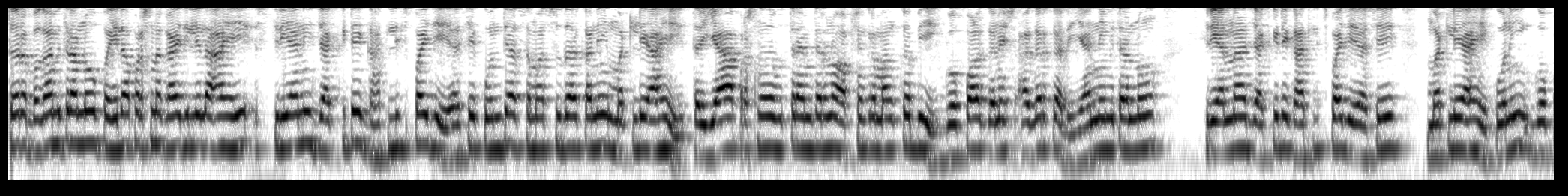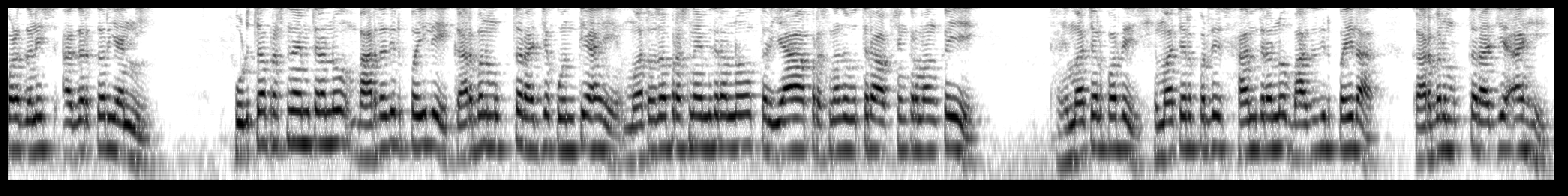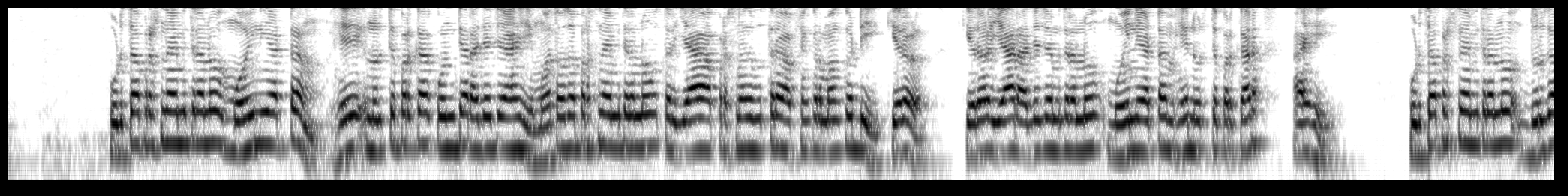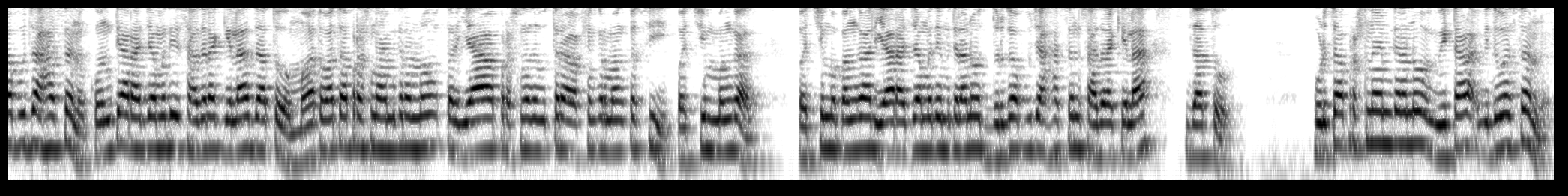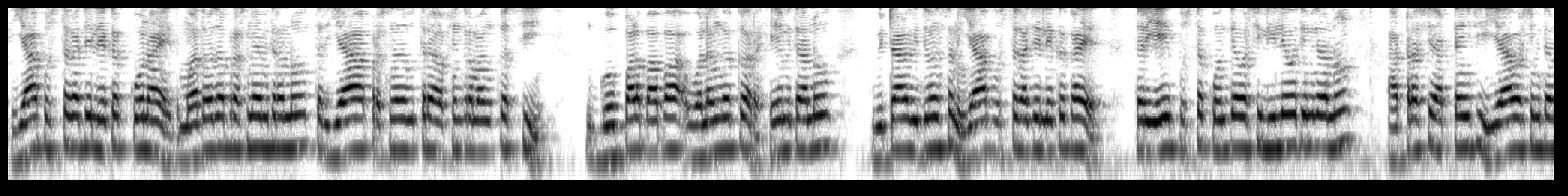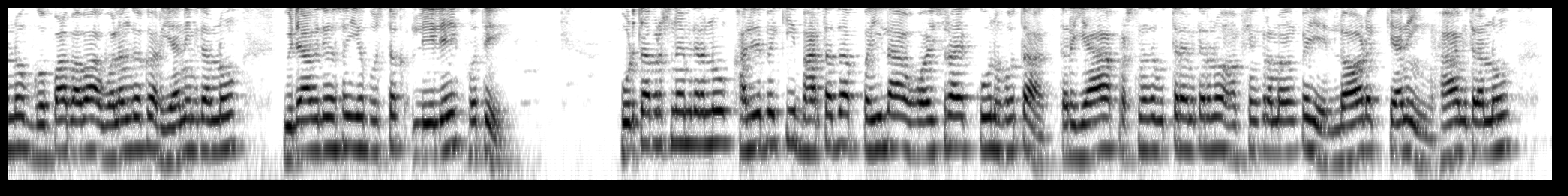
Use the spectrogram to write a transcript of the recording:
तर बघा मित्रांनो पहिला प्रश्न काय दिलेला आहे? स्त्रियांनी जॅकेटे घातलीच पाहिजे असे कोणत्या समाजसुधारकांनी म्हटले आहे? तर या प्रश्नाचं उत्तर आहे मित्रांनो ऑप्शन क्रमांक बी गोपाळ गणेश आगरकर. यांनी मित्रांनो स्त्रियांना जॅकेटे घातलीच पाहिजे असे म्हटले आहे. कोणी? गोपाळ गणेश आगरकर यांनी. पुढचा प्रश्न आहे मित्रांनो भारतातील पहिले कार्बनमुक्त राज्य कोणते आहे? महत्त्वाचा प्रश्न आहे मित्रांनो तर या प्रश्नाचं उत्तर आहे ऑप्शन क्रमांक ए हिमाचल प्रदेश. हिमाचल प्रदेश हा मित्रांनो भारतातील पहिला कार्बनमुक्त राज्य आहे. पुढचा प्रश्न आहे मित्रांनो मोहिनी अट्टम हे नृत्य प्रकार कोणत्या राज्याचे आहे? महत्त्वाचा प्रश्न आहे मित्रांनो तर या प्रश्नाचं उत्तर आहे ऑप्शन क्रमांक डी केरळ. केरळ या राज्याच्या मित्रांनो मोहिनी अट्टम हे नृत्य प्रकार आहे. पुढचा प्रश्न आहे मित्रांनो दुर्गा पूजा हा सण कोणत्या राज्यामध्ये साजरा केला जातो? महत्त्वाचा प्रश्न आहे मित्रांनो तर या प्रश्नाचं उत्तर आहे ऑप्शन क्रमांक सी पश्चिम बंगाल. पश्चिम बंगाल या राज्यामध्ये मित्रांनो दुर्गा पूजा हा सण साजरा केला जातो. पुढचा प्रश्न आहे मित्रांनो विटाळ विध्वंसन या पुस्तकाचे लेखक कोण आहेत? महत्त्वाचा प्रश्न आहे मित्रांनो तर या प्रश्नाचं उत्तर ऑप्शन क्रमांक सी गोपाळ बाबा वलंगकर. हे मित्रांनो विटाळ विध्वंसन या पुस्तकाचे लेखक आहेत. तर हे पुस्तक कोणत्या वर्षी लिहिले होते मित्रांनो? अठराशे अठ्ठ्याऐंशी. या वर्षी मित्रांनो गोपाळ बाबा वलंगकर यांनी मित्रांनो विटाळ विध्वंसन हे पुस्तक लिहिले होते. पुढचा प्रश्न आहे मित्रांनो खालीलपैकी भारताचा पहिला व्हॉइसरॉय कोण होता? तर या प्रश्नाचं उत्तर आहे मित्रांनो ऑप्शन क्रमांक ए लॉर्ड कॅनिंग. हा मित्रांनो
